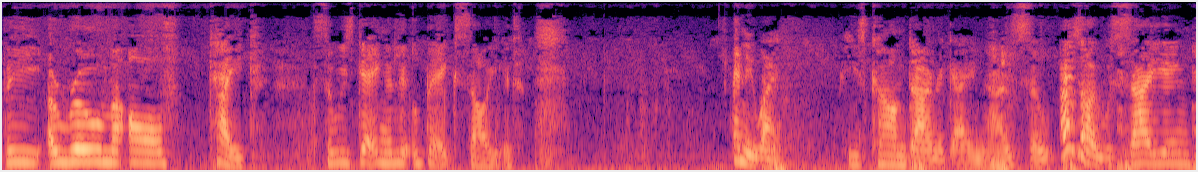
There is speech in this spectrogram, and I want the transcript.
the aroma of cake. So he's getting a little bit excited. Anyway, he's calmed down again now. So as I was saying,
